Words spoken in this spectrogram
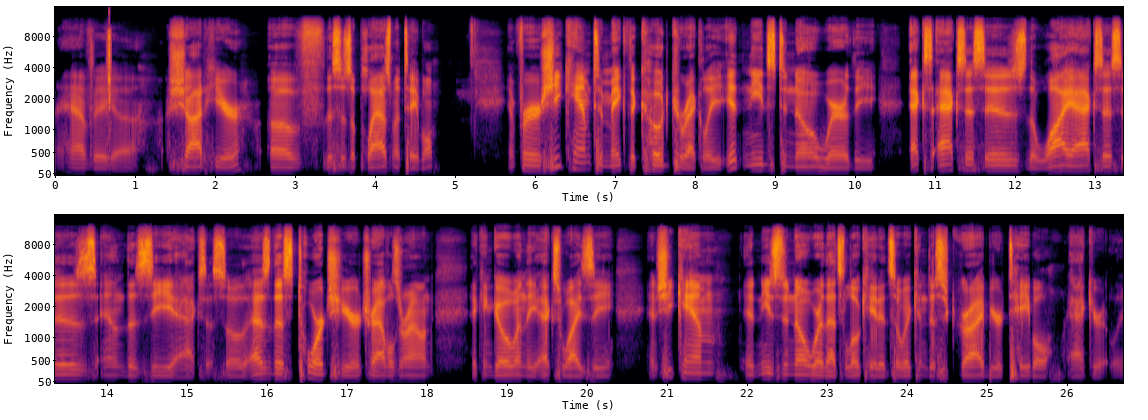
I have a, uh, shot here of this is a plasma table. And for SheetCam to make the code correctly, it needs to know where the x-axis is, the y-axis is, and the z-axis. So as this torch here travels around, it can go in the x, y, z. And SheetCam, it needs to know where that's located so it can describe your table accurately.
